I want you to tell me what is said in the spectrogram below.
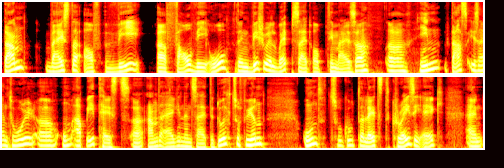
Dann weist er auf w, äh, VWO, den Visual Website Optimizer, äh, hin. Das ist ein Tool, äh, um AB-Tests äh, an der eigenen Seite durchzuführen. Und zu guter Letzt Crazy Egg, ein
